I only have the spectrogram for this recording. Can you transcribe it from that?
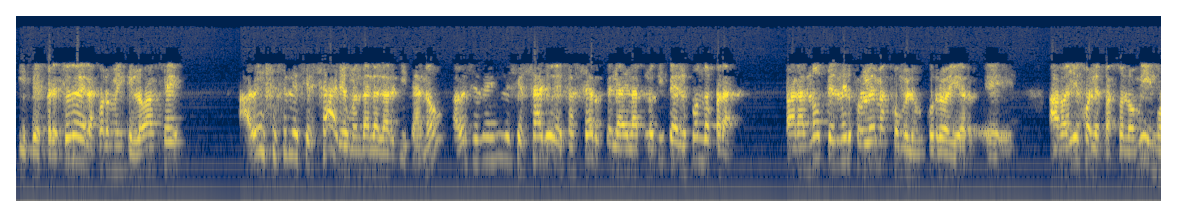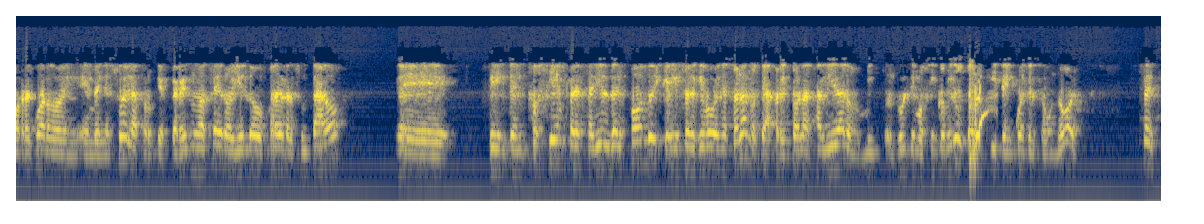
y te presiona de la forma en que lo hace, a veces es necesario mandar la larguita, ¿no? A veces es necesario deshacerte la de la pelotita del fondo para para no tener problemas como les ocurrió ayer. Eh, a Vallejo le pasó lo mismo, recuerdo, en, Venezuela, porque perdiendo 1 a 0 yendo a buscar el resultado, eh, se intentó siempre salir del fondo y que hizo el equipo venezolano, te apretó la salida los, los últimos cinco minutos y te encuentra el segundo gol. Entonces,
